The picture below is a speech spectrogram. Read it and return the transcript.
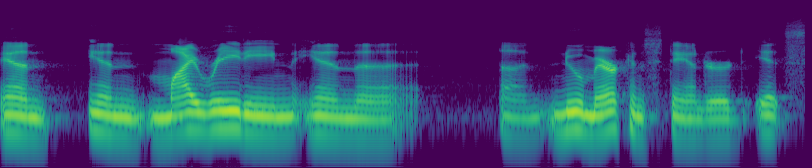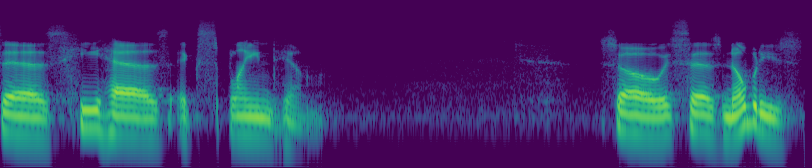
And in my reading in the uh, New American Standard, it says, He has explained him. So it says, nobody's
